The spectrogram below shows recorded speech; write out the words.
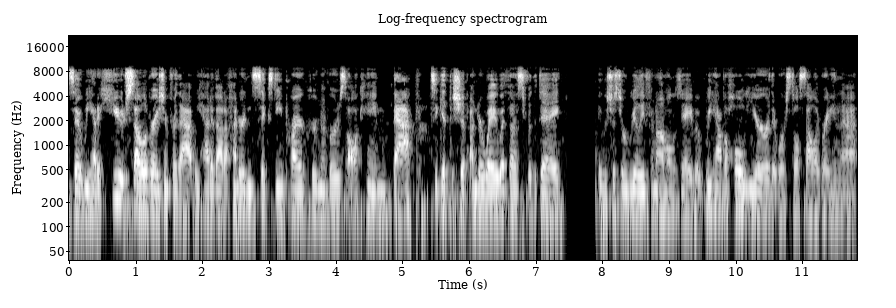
So we had a huge celebration for that. We had about 160 prior crew members all came back to get the ship underway with us for the day it was just a really phenomenal day. But we have a whole year that we're still celebrating that.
